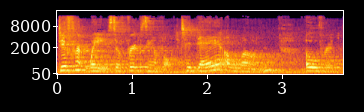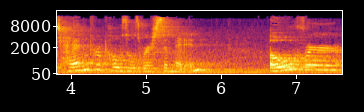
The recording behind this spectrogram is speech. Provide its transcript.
different ways. So, for example, today alone, over 10 proposals were submitted, over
